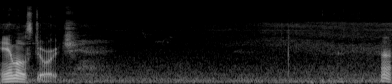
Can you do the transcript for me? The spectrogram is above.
Ammo storage. Huh.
